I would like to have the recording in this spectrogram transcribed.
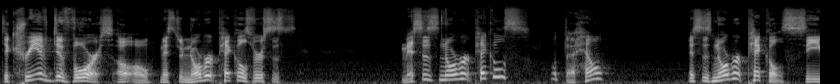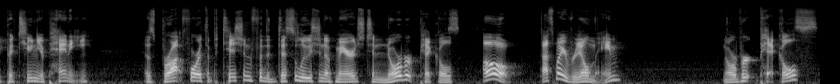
Decree of divorce. Uh oh. Mr. Norbert Pickles versus Mrs. Norbert Pickles? What the hell? Mrs. Norbert Pickles, see Petunia Penny, has brought forth a petition for the dissolution of marriage to Norbert Pickles. Oh, that's my real name? Norbert Pickles?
